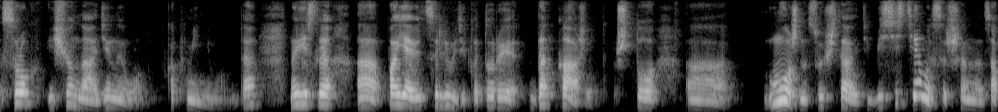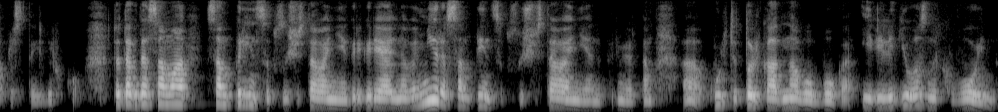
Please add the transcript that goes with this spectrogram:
срок еще на один ион, как минимум. Да? Но если а, появятся люди, которые докажут, что а, можно существовать без системы совершенно запросто и легко, то тогда сама, сам принцип существования эгрегориального мира, сам принцип существования, например, там, э, культа только одного бога и религиозных войн,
